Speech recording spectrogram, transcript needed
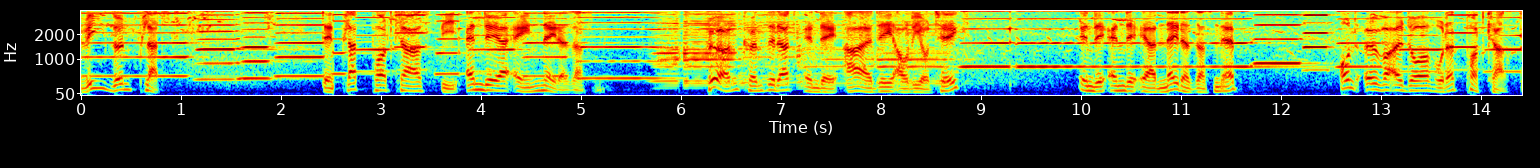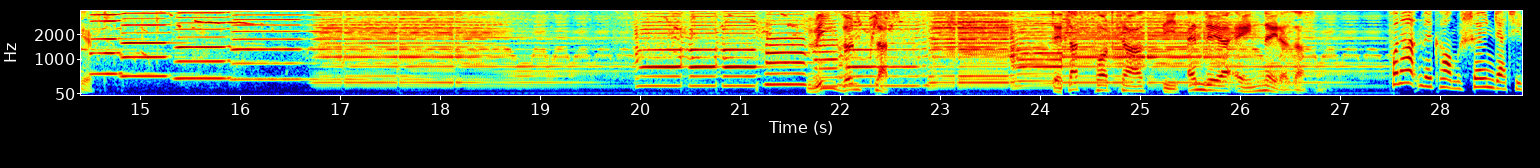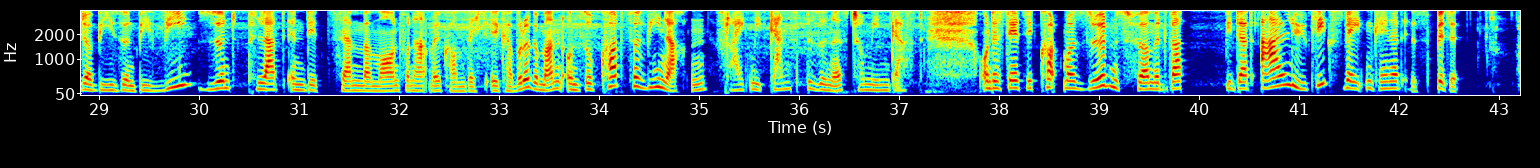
Wie sind platt? Den Platt-Podcast, die NDR 1 Niedersassen. Hören können Sie das in der ARD Audiothek, in der NDR Niedersassen App und überall dort, wo das Podcast gibt. Wie sind platt? Der Platt-Podcast, die NDR 1 Niedersassen. Von harten Willkommen, schön, dass ihr dabei sind. Wie wie sind platt in Dezember morgen. Von harten Willkommen, sagt Ilka Brüggemann. Und so kott für Weihnachten fragt mich ganz besonders Tomin Gast. Und es stellt sich kott mal Söbens für, mit wat wie dat all lüglichs weten kennert ist. Bitte.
